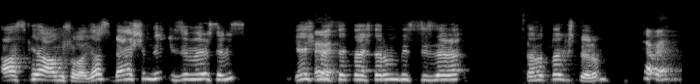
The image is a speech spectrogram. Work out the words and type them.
askıya almış olacağız. Ben şimdi izin verirseniz genç Evet. meslektaşlarımı biz sizlere tanıtmak istiyorum. Tabii.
